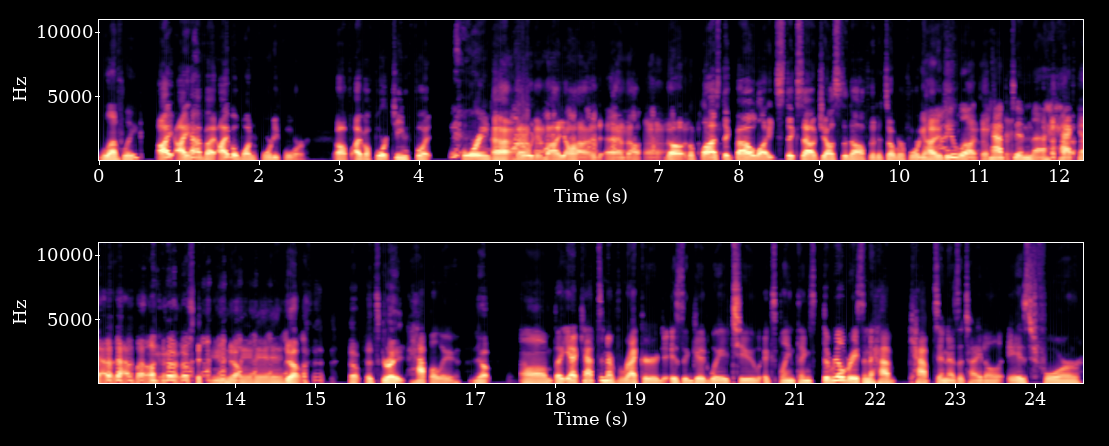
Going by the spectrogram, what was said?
lovely. I, I have a I have a 144. Uh, I have a 14 foot four inch boat in my yard, and uh, the the plastic bow light sticks out just enough that it's over 14 Nice. feet. I will captain the heck out of that boat Yep. Yep. It's great. happily. Yep. Um, but yeah, captain of record is a good way to explain things. The real reason to have captain as a title is for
